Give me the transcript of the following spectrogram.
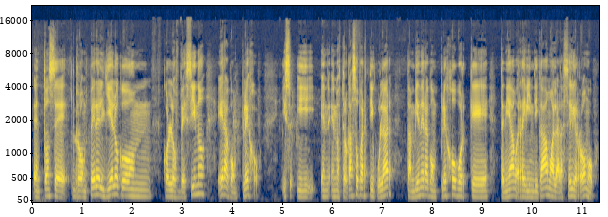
Entonces, romper el hielo con, los vecinos era complejo. Y, en, nuestro caso particular también era complejo porque teníamos, reivindicábamos a la Araceli Romo,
